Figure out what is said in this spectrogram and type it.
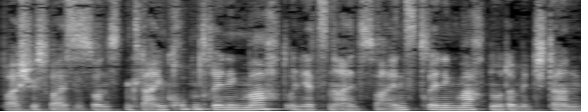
beispielsweise sonst ein Kleingruppentraining macht und jetzt ein 1 zu 1 Training macht, nur damit ich dann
